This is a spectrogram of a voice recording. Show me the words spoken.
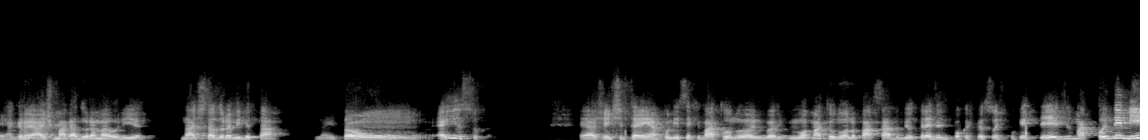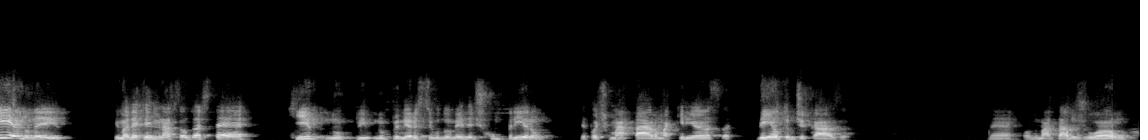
É, a, a esmagadora maioria, na ditadura militar. Né? Então, é isso. É, a gente tem a polícia que matou no, matou no ano passado 1.300 e poucas pessoas porque teve uma pandemia no meio e uma determinação do STF, que no, no primeiro e segundo mês eles cumpriram, depois que mataram uma criança dentro de casa. Né? Quando mataram o João,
